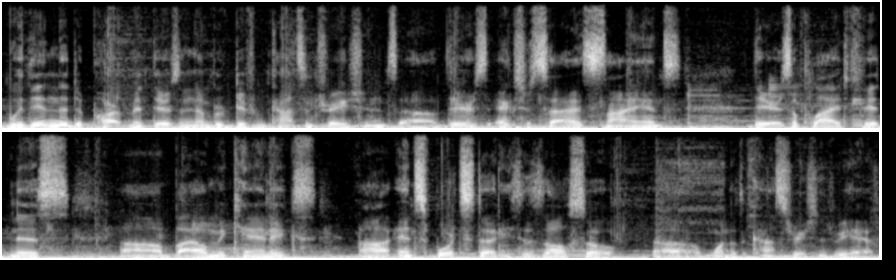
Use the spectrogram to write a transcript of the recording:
within the department there's a number of different concentrations. Uh, there's exercise science, there's applied fitness, uh, biomechanics, uh, and sports studies is also one of the concentrations we have.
